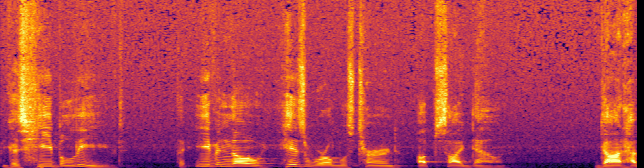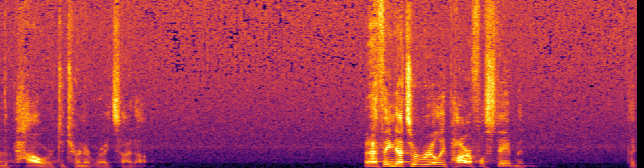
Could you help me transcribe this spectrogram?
because he believed that even though his world was turned upside down, God had the power to turn it right side up. And I think that's a really powerful statement. That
